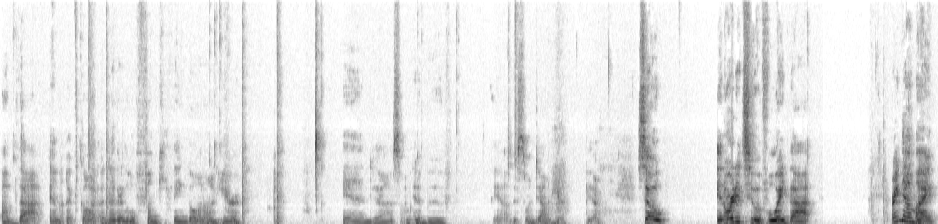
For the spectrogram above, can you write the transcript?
of that. And I've got another little funky thing going on here. And uh, so I'm going to move, yeah, this one down here. Yeah. So in order to avoid that, right now my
